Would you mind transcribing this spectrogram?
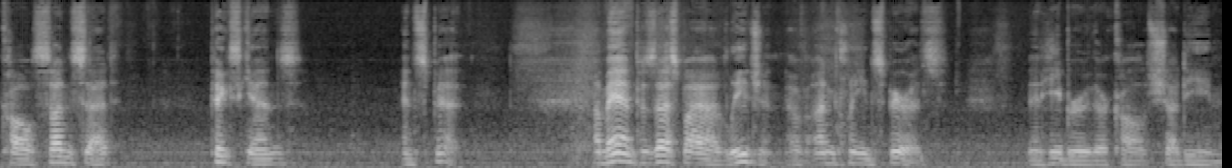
called Sunset, Pigskins, and Spit. A man possessed by a legion of unclean spirits. In Hebrew, they're called Shadim.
